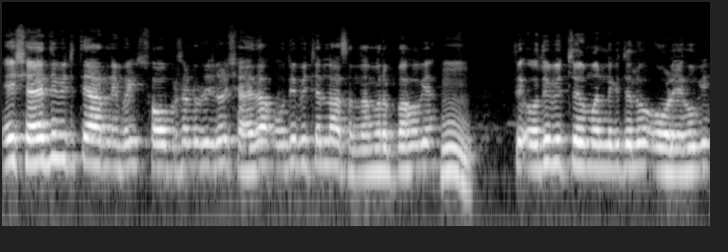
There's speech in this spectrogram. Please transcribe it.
ਇਹ ਸ਼ਹਿਦ ਦੇ ਵਿੱਚ ਤਿਆਰ ਨੇ ਬਾਈ। 100% ਓਰੀਜਨਲ ਸ਼ਹਿਦ ਆ। ਉਹਦੇ ਵਿੱਚ ਲਹਸਨ ਦਾ ਮੁਰੱਬਾ ਹੋ ਗਿਆ। ਹੂੰ। ਤੇ ਉਹਦੇ ਵਿੱਚ ਮੰਨ ਕੇ ਚਲੋ ਔਲੇ ਹੋ ਗਏ।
